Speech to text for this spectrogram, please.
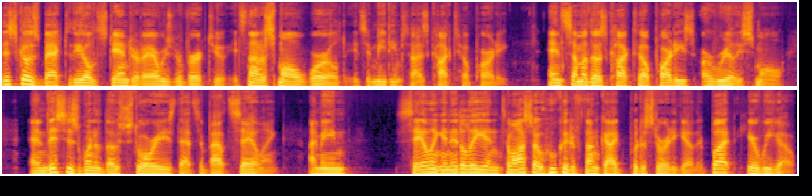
this goes back to the old standard I always revert to. It's not a small world, it's a medium sized cocktail party. And some of those cocktail parties are really small. And this is one of those stories that's about sailing. I mean, sailing in Italy and Tommaso, who could have thunk I'd put a story together? But here we go.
